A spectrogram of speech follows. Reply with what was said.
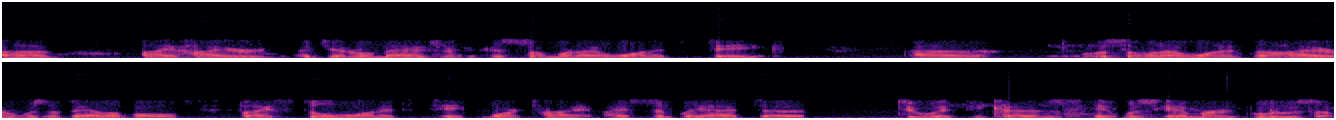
uh, I hired a general manager because someone I wanted to take, uh, someone I wanted to hire was available, but I still wanted to take more time. I simply had to do it because it was him or lose him.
